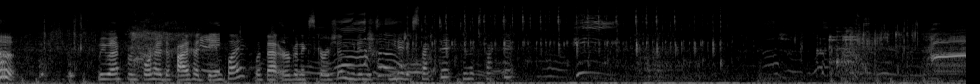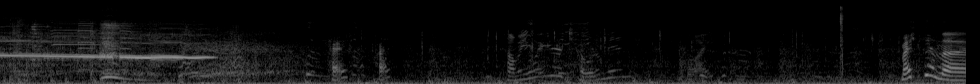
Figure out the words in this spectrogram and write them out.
god. we went from four head to five head gameplay with that urban excursion. He didn't he didn't expect it. Didn't expect it. Okay. Okay. Tell me what your totem is. Like, Might be in the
